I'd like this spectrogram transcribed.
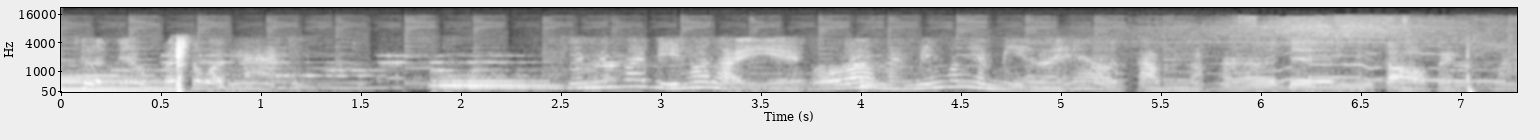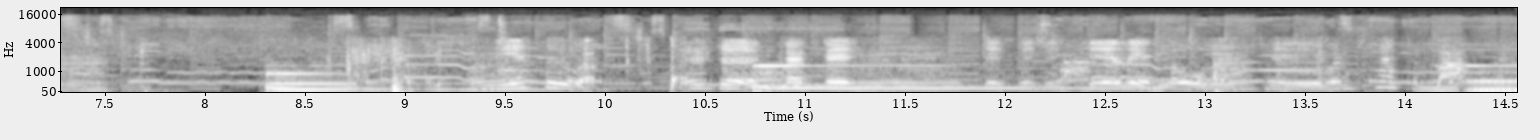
มเกิดในผมก็สวรรค์หน้ามันไม่ค่อยดีเท่าไหร่เพราะว่ามันไม่ค่อยจะมีอะไรให้เราทำเนอะแล้วเดินต่อไปข้าตรงนี้คือแบบถ้าเกิดการเจนเจนเจเจนเรนโลกนะคือมันแค่จะบั๊กนะ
